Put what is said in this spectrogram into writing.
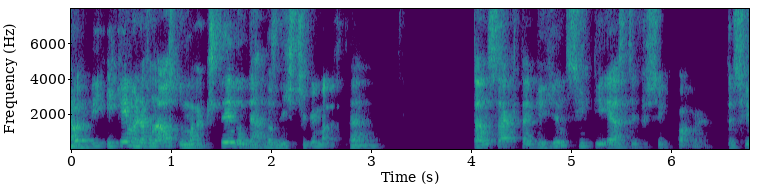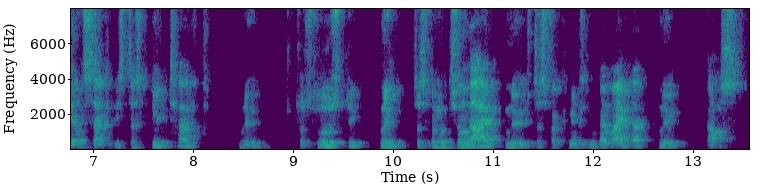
Aber ich, ich gehe mal davon aus, du magst den und der hat das nicht so gemacht. Ja? Dann sagt dein Gehirn, sieht die erste Physikformel. Das Hirn sagt, ist das bildhaft? Nö. Ist das lustig? Nö. Ist das emotional? Nö. Ist das verknüpft mit deinem Alltag? Nö. Raus.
